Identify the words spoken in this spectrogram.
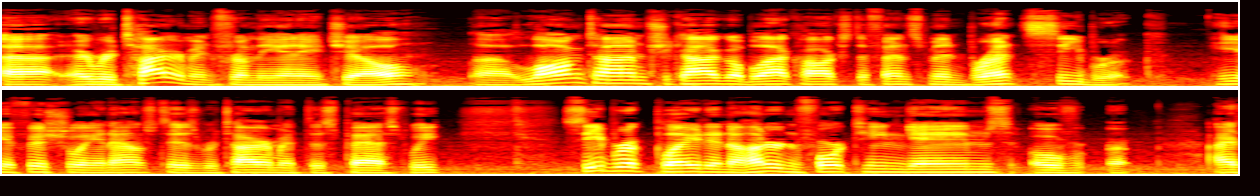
Uh, a retirement from the NHL. Uh, longtime Chicago Blackhawks defenseman Brent Seabrook. He officially announced his retirement this past week. Seabrook played in 114 games over. Uh, I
